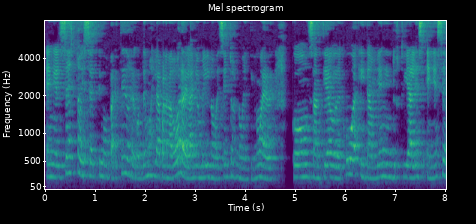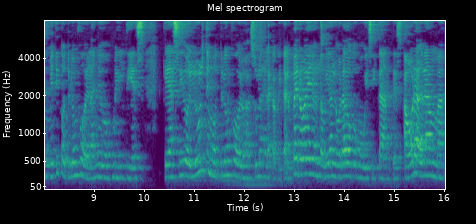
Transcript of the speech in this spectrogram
En el sexto y séptimo partido, recordemos la ganadora del año 1999 Santiago de Cuba y también Industriales en ese mítico triunfo del año 2010 que ha sido el último triunfo de los azules de la capital, pero ellos lo habían logrado como visitantes. Ahora Granma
